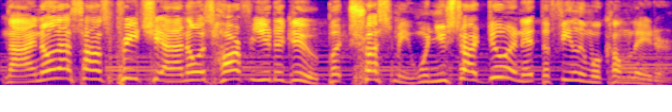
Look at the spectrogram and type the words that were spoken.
Now, I know that sounds preachy and I know it's hard for you to do, but trust me, when you start doing it, the feeling will come later.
